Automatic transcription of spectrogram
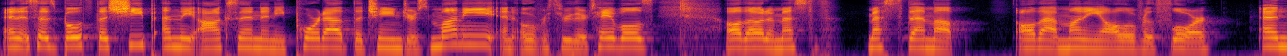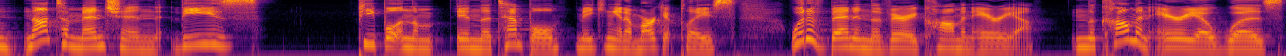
And it says both the sheep and the oxen, and he poured out the changers' money and overthrew their tables. Oh, that would have messed messed them up. All that money all over the floor. And not to mention these people in the in the temple making it a marketplace would have been in the very common area. And the common area was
